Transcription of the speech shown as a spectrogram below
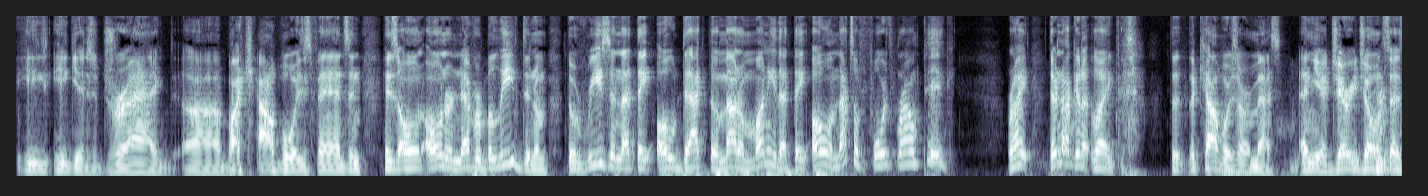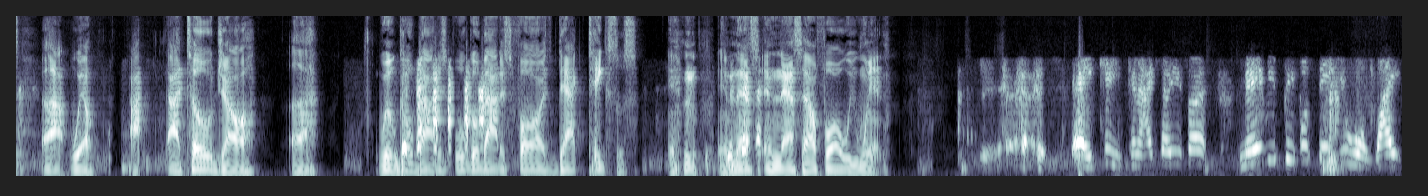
he he gets dragged uh, by Cowboys fans, and his own owner never believed in him. The reason that they owe Dak the amount of money that they owe him, that's a fourth round pick, right? They're not gonna like the, the Cowboys are a mess. And yeah, Jerry Jones says, uh, well, I, I told y'all, uh, we'll go about as we'll go about as far as Dak takes us. And, and that's and that's how far we went. hey, Keith, can I tell you something? Maybe people think you were white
